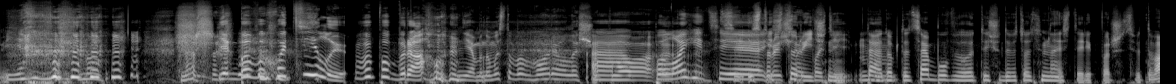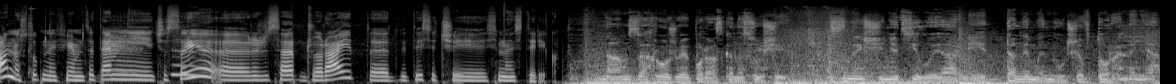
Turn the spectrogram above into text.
Я... Наш... Якби ви хотіли, ви б обрали. Ні, ну ми з тобою обговорювали, що А, по, по е, логіці історичній. Так, тобто це був 1917 рік Перша світова. Наступний фільм це темні Темні часи, е, режисер Джо Райт, е, 2017 рік. Нам загрожує поразка на суші, знищення цілої армії та неминуче вторгнення.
